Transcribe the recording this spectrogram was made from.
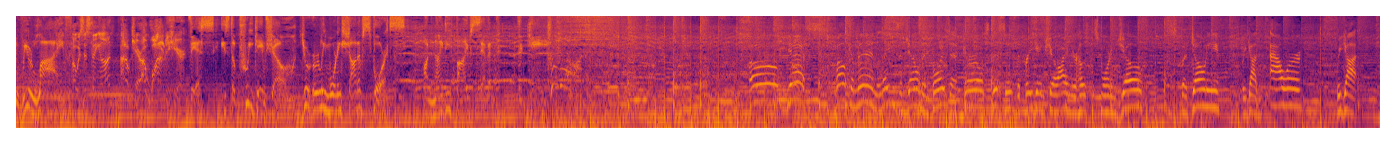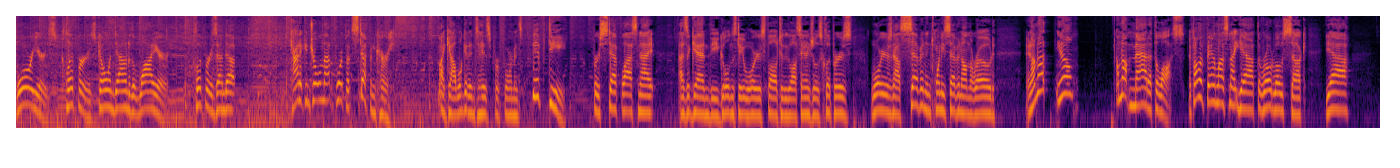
and we're live. Oh, is this thing on? I don't care. I want him to hear. This is the pregame show, your early morning shot of sports on 95.7 The Game. Come on! Oh, yes. Welcome in, ladies and gentlemen, boys and girls. This is the pregame show. I am your host this morning, Joe Spadoni. We got an hour. We got Warriors, Clippers going down to the wire. Clippers end up kind of controlling that fourth, but Stephen Curry. My God, we'll get into his performance. 50 for Steph last night, as again, the Golden State Warriors fall to the Los Angeles Clippers. Warriors now 7 and 27 on the road. And I'm not, you know, I'm not mad at the loss. If I'm a fan last night, yeah, the road woes suck. Yeah,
